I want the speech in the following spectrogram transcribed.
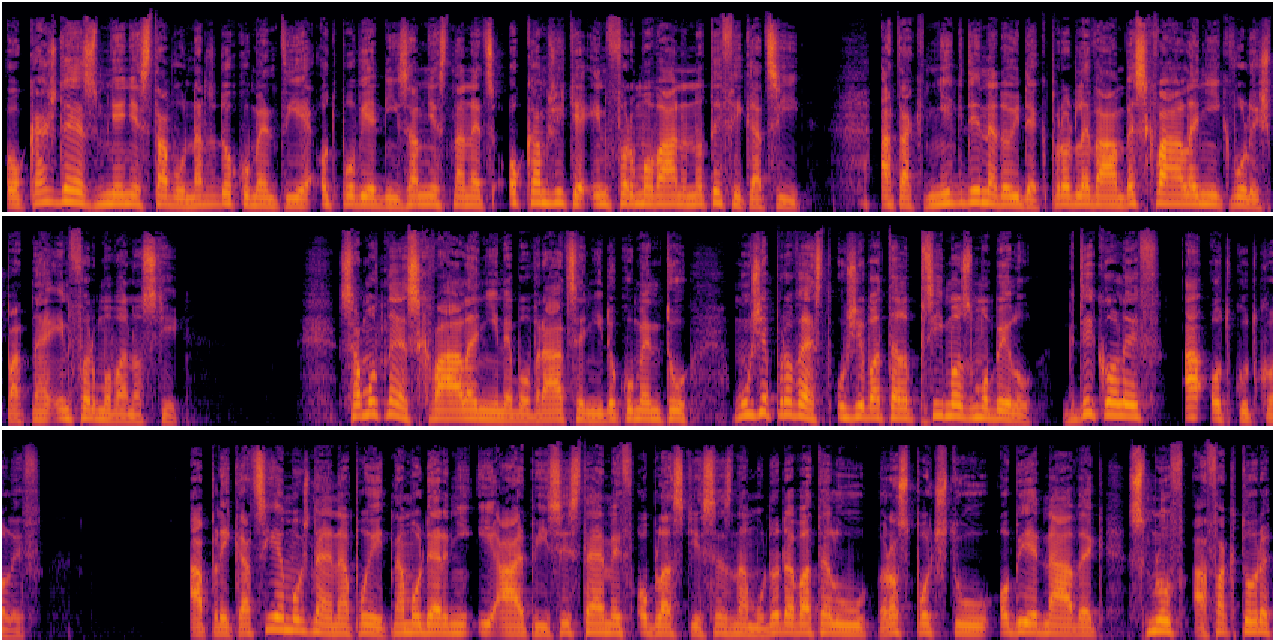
O každé změně stavu nad dokumenty je odpovědný zaměstnanec okamžitě informován notifikací a tak nikdy nedojde k prodlevám ve schválení kvůli špatné informovanosti. Samotné schválení nebo vrácení dokumentu může provést uživatel přímo z mobilu, kdykoliv a odkudkoliv. Aplikaci je možné napojit na moderní ERP systémy v oblasti seznamu dodavatelů, rozpočtů, objednávek, smluv a faktur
